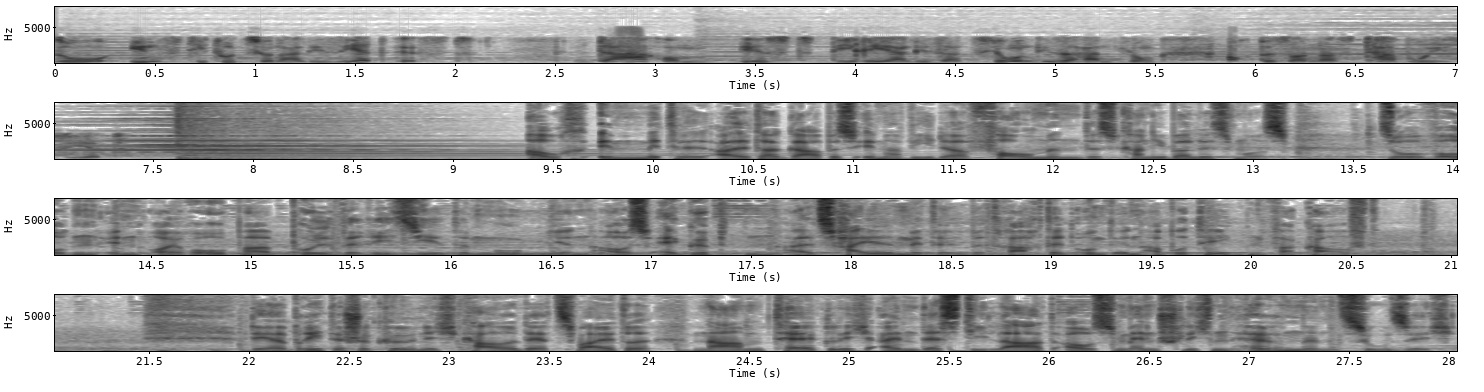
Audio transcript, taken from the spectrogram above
so institutionalisiert ist, darum ist die Realisation dieser Handlung auch besonders tabuisiert. Auch im Mittelalter gab es immer wieder Formen des Kannibalismus. So wurden in Europa pulverisierte Mumien aus Ägypten als Heilmittel betrachtet und in Apotheken verkauft. Der britische König Karl II. nahm täglich ein Destillat aus menschlichen Hirnen zu sich.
